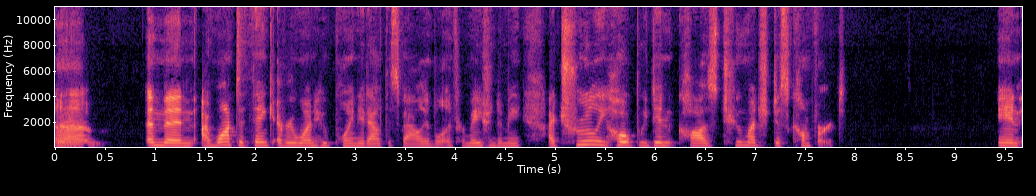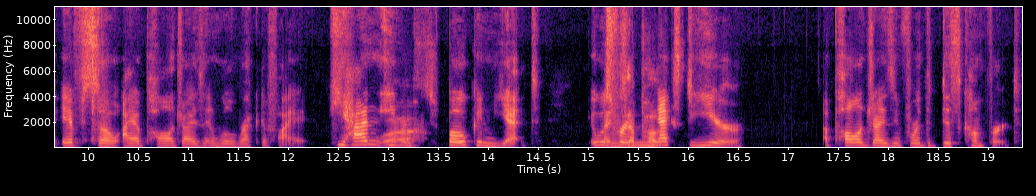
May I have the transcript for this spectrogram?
Right. Um, and then I want to thank everyone who pointed out this valuable information to me. I truly hope we didn't cause too much discomfort. And if so, I apologize and will rectify it. He hadn't wow. even spoken yet. It was for next year, apologizing for the discomfort.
